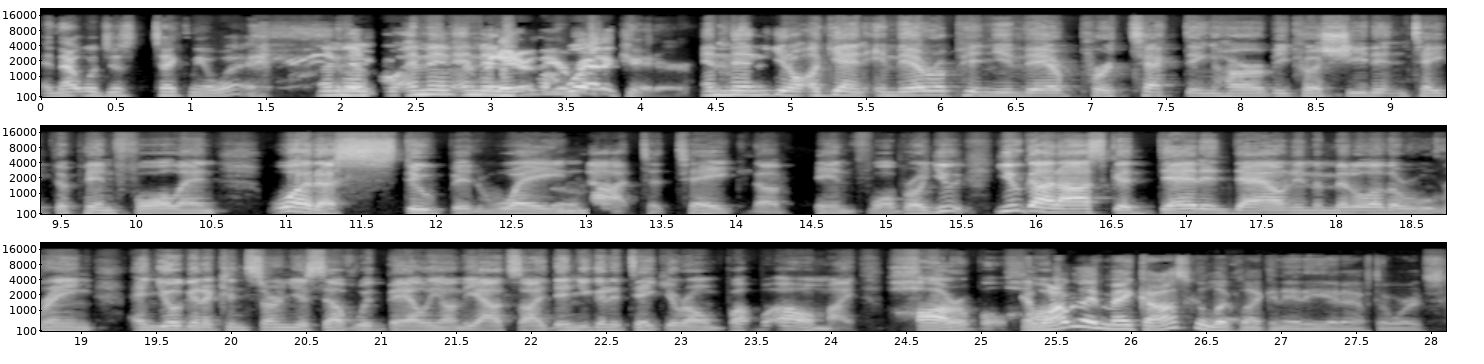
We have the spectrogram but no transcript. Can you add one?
and that would just take me away. And then, oh, and then, and then, Terminator, the Eradicator. and then, you know, again, in their opinion, they're protecting her because she didn't take the pinfall. And what a stupid way Sure. not to take the pinfall, bro. You you got Oscar dead and down in the middle of the ring, and you're gonna concern yourself with Bayley on the outside. Then you're gonna take your own. But oh my, horrible. And why would they make Oscar look like an idiot afterwards?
